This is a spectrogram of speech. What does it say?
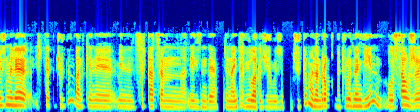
өзүм эле иштеп жүрдүм. Анткени менин диссертациямдын негизинде жана интервьюларды жүргүзүп жүрдүм. Анан бирок бүтүргөндөн кийин буюрса уже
